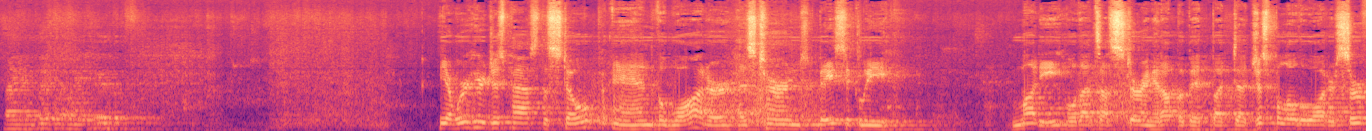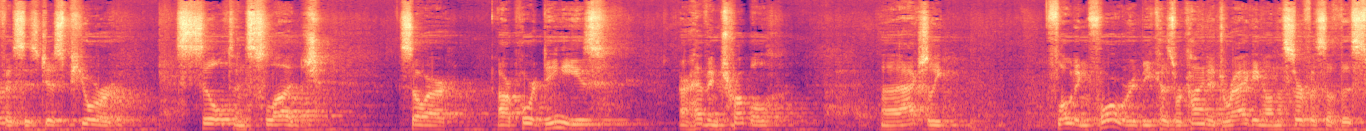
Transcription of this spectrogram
If I can push my way through. Yeah, we're here just past the stope, and the water has turned basically muddy. Well, that's us stirring it up a bit, but uh, just below the water surface is just pure silt and sludge. So our our poor dinghies are having trouble uh, actually floating forward because we're kind of dragging on the surface of this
